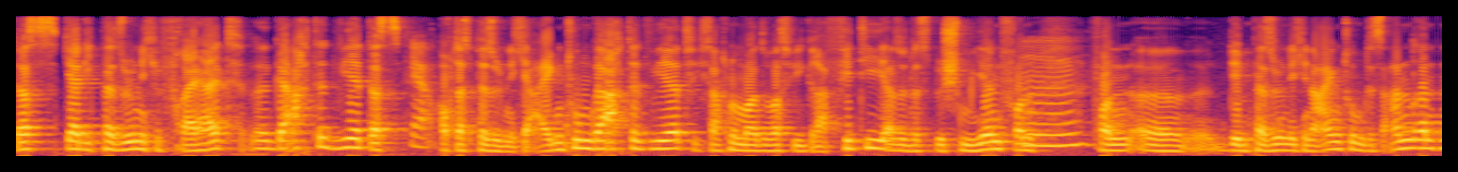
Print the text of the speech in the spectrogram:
dass ja die persönliche Freiheit äh, geachtet wird, dass ja. auch das persönliche Eigentum geachtet wird. Ich sage nur mal sowas wie Graffiti, also das Beschmieren von, mhm. von äh, dem persönlichen Eigentum des anderen.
